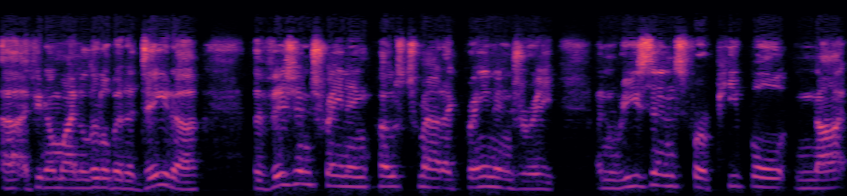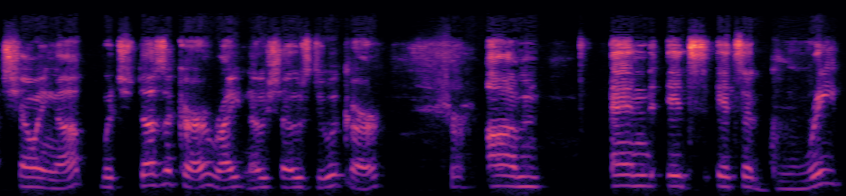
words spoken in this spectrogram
uh, if you don't mind a little bit of data the vision training post-traumatic brain injury and reasons for people not showing up, which does occur, right? No shows do occur. Sure. Um, and it's it's a great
